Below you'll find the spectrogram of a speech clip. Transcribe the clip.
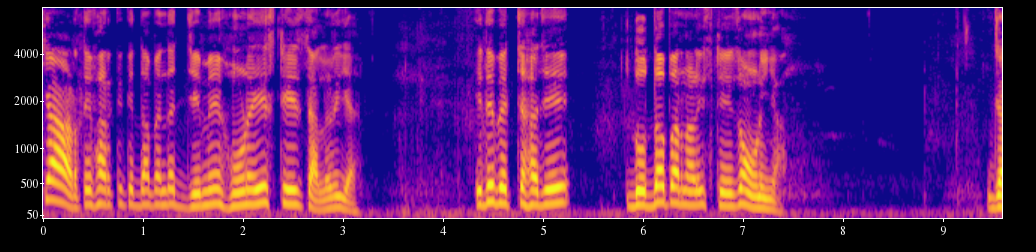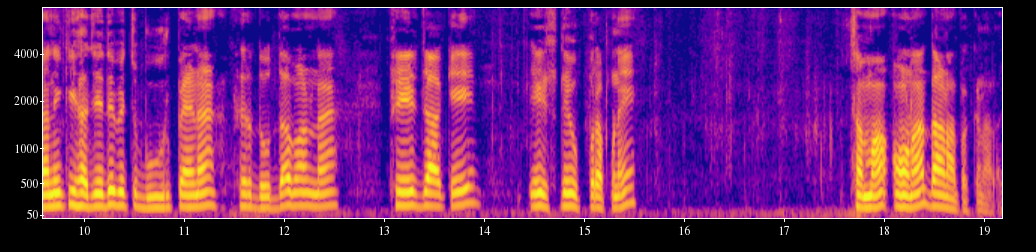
ਝਾੜ ਤੇ ਫ਼ਰਕ ਕਿੱਦਾਂ ਪੈਂਦਾ? ਜਿਵੇਂ ਹੁਣ ਇਹ ਸਟੇਜ ਚੱਲ ਰਹੀ ਹੈ ਇਹਦੇ ਵਿੱਚ ਹਜੇ ਦੋਦਾ ਭਰਨ ਵਾਲੀ ਸਟੇਜ ਆਉਣੀ ਆ। ਯਾਨੀ ਕਿ ਹਜੇ ਇਹਦੇ ਵਿੱਚ ਬੂਰ ਪੈਣਾ, ਫਿਰ ਦੋਦਾ ਬਣਨਾ, ਫਿਰ ਜਾ ਕੇ ਇਸ ਦੇ ਉੱਪਰ ਆਪਣੇ ਸਮਾਂ ਆਉਣਾ, ਦਾਣਾ ਪੱਕਣ ਵਾਲਾ।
